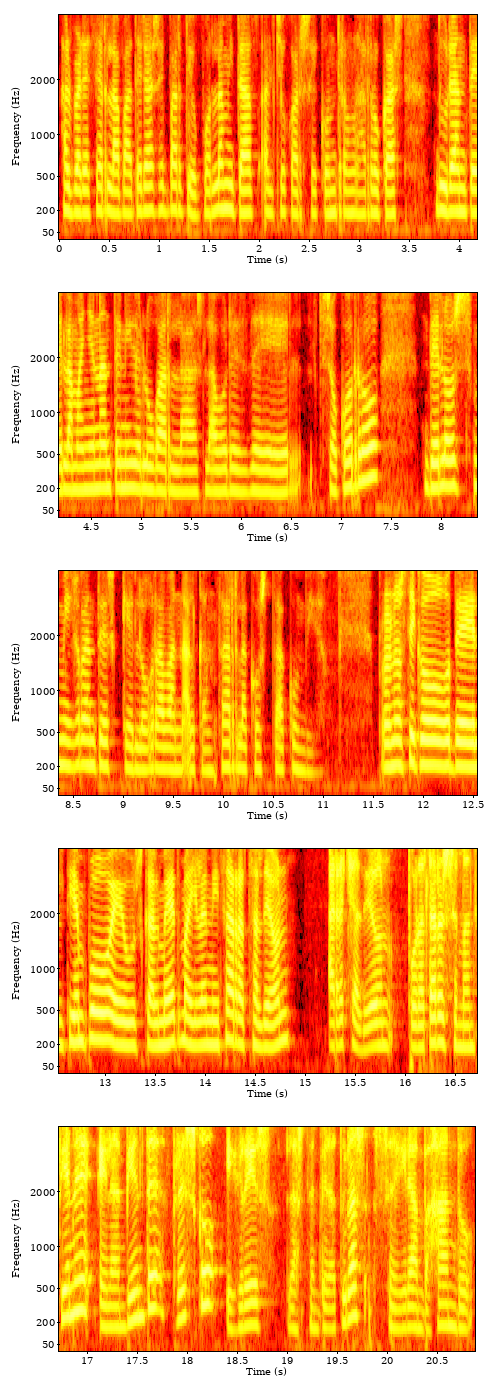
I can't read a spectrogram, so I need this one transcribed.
Al parecer, la patera se partió por la mitad al chocarse contra unas rocas durante durante la mañana han tenido lugar las labores de socorro de los migrantes que lograban alcanzar la costa con vida. Pronóstico del tiempo, Euskalmet, Maylaniza, Rachaldeón. A Rachaldeón, por la tarde se mantiene el ambiente fresco y gris. Las temperaturas seguirán bajando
